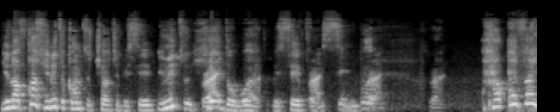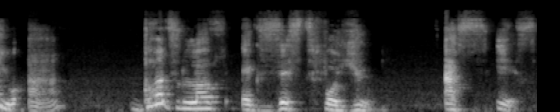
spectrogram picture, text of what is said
you know, of course, you need to come to church to be saved. You need to hear right. the word to be saved from right. sin. But right. right. however you are, God's love exists for you as is.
